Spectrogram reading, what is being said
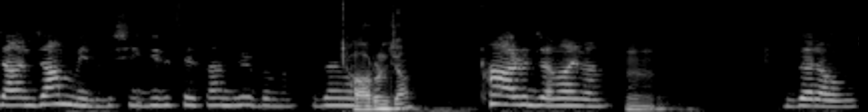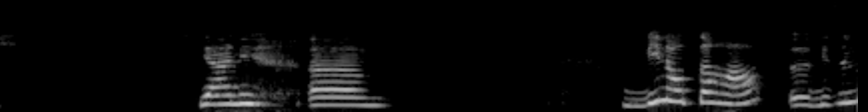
Can Can mıydı? Bir şey biri seslendiriyordu onu. Güzel olmuş. Harun Can. Harun Can aynen. Hmm. Güzel olmuş. Yani em, bir not daha bizim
